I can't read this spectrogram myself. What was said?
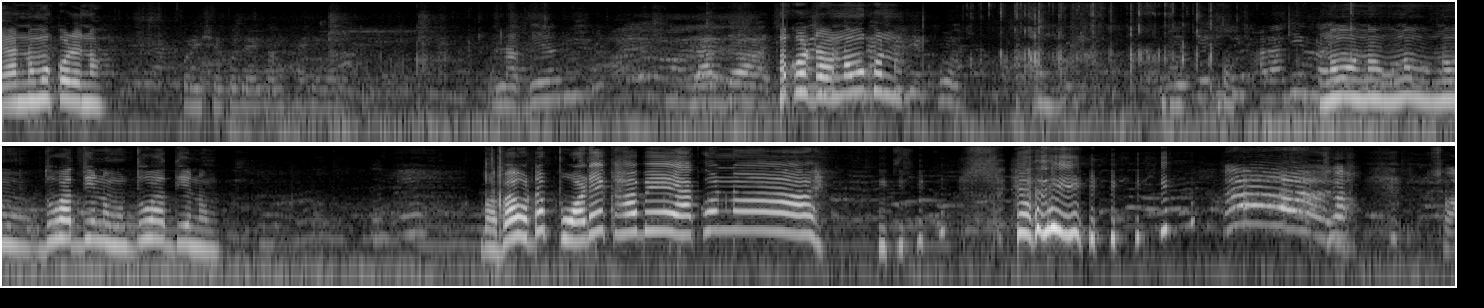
এবার নমো করে নাও। পয়সা কোথায় গেল? হাইরে গেল লাভ দিয়ে রাখবি লাভ দেওয়া আছে। নমো করে দাও নমো কর না। নমো নমো নমো নমো দু হাত দিয়ে নমো দু হাত দিয়ে নমো বাবা ওটা পরে খাবে এখন নয়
